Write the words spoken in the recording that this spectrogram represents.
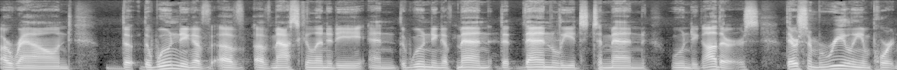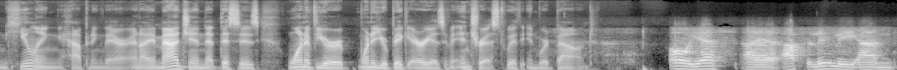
around the, the wounding of, of, of masculinity and the wounding of men that then leads to men wounding others. There's some really important healing happening there. And I imagine that this is one of your one of your big areas of interest with Inward Bound. Oh yes, uh, absolutely. And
